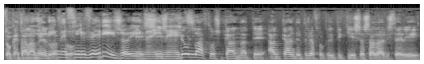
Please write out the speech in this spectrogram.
Το καταλαβαίνω Γιατί είναι αυτό. θλιβερή η ζωή να Εσείς είναι έτσι. ποιο λάθος κάνατε, αν κάνετε την αυτοκριτική σας σαν αριστερή,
